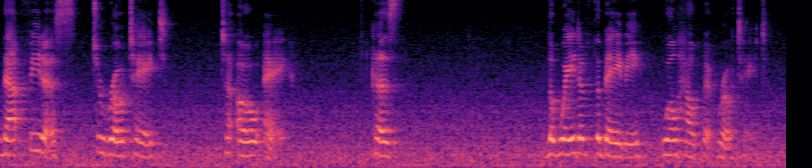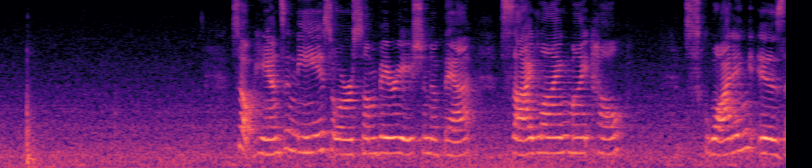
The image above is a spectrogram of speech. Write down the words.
that fetus to rotate to OA because the weight of the baby will help it rotate. So hands and knees or some variation of that. Side lying might help. Squatting is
